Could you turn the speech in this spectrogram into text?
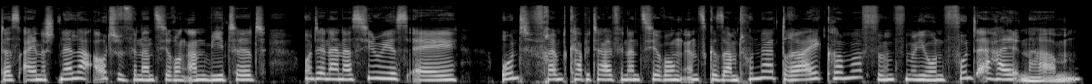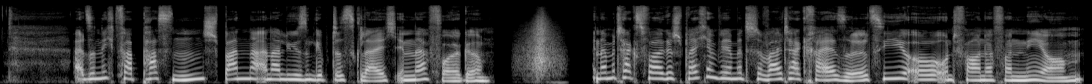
das eine schnelle Autofinanzierung anbietet und in einer Series A und Fremdkapitalfinanzierung insgesamt 103,5 Millionen Pfund erhalten haben. Also nicht verpassen, spannende Analysen gibt es gleich in der Folge. In der Mittagsfolge sprechen wir mit Walter Kreisel, CEO und Founder von Neom.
